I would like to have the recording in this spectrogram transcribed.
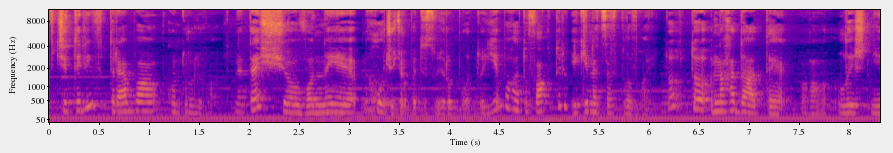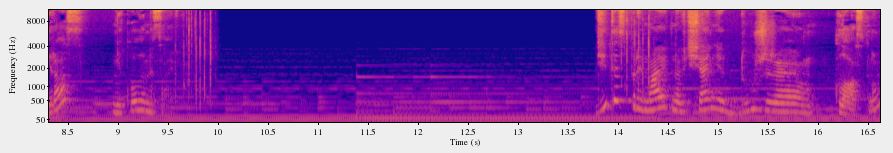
Вчителів треба контролювати. Не те, що вони не хочуть робити свою роботу. Є багато факторів, які на це впливають. Тобто нагадати е, лишній раз ніколи не зайво. Діти сприймають навчання дуже класно,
